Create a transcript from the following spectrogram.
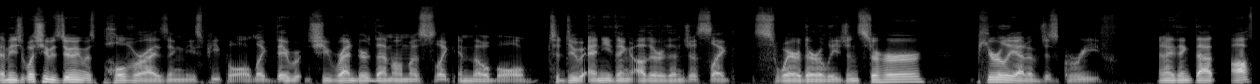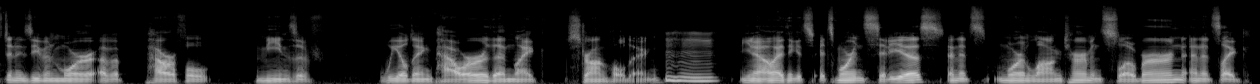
I mean, what she was doing was pulverizing these people. Like they, were, she rendered them almost like immobile to do anything other than just like swear their allegiance to her, purely out of just grief. And I think that often is even more of a powerful means of wielding power than like strongholding Mm-hmm. you know i think it's it's more insidious and it's more long term and slow burn and it's like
